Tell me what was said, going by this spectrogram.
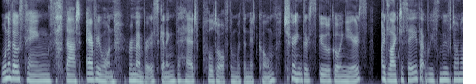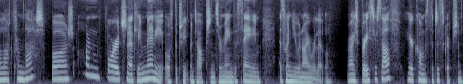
One of those things that everyone remembers getting the head pulled off them with a nit comb during their school going years. I'd like to say that we've moved on a lot from that, but unfortunately, many of the treatment options remain the same as when you and I were little. Right, brace yourself. Here comes the description.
